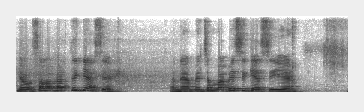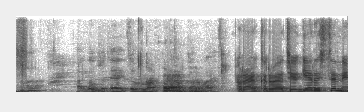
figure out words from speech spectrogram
જો સવા બાર થઈ ગયા છે. અને અમે જમવા બેસી ગયા છીએ. ફરાળ કરવા. છે અગિયારસ છે ને?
